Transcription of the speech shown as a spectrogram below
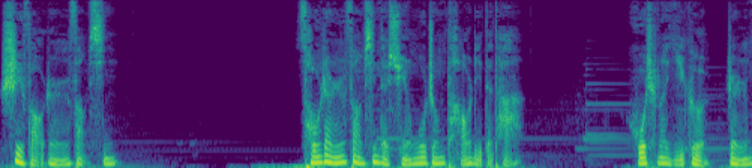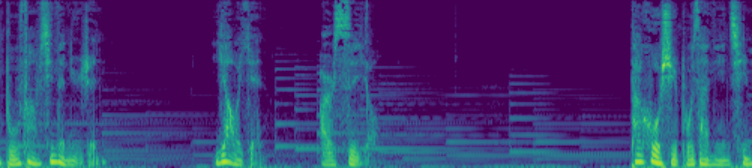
是否让人放心，从让人放心的漩涡中逃离的她，活成了一个让人不放心的女人。耀眼，而自由。她或许不再年轻，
